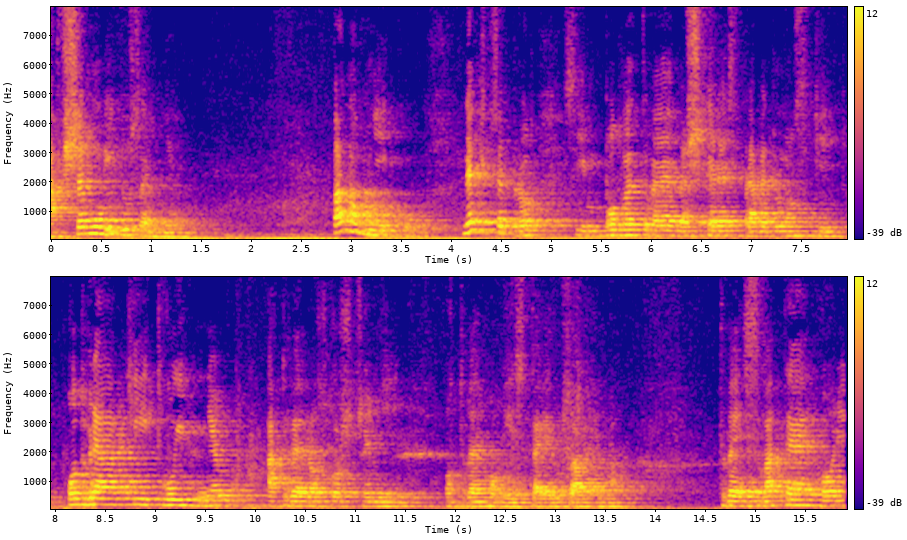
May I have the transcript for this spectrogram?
a všemu lidu země. Panovníku, nechce prosím podle tvé veškeré spravedlnosti odvrátí tvůj hněv a tvé rozhoštění od tvého města Jeruzaléma. Tvé svaté hory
